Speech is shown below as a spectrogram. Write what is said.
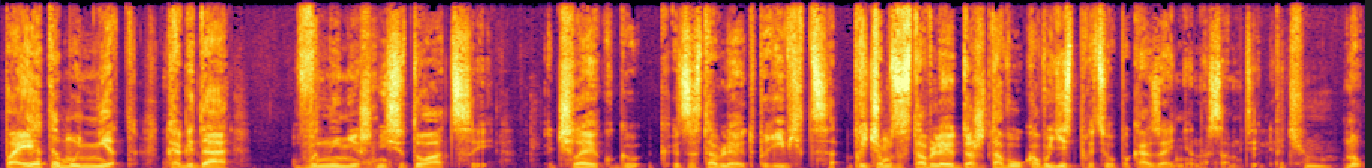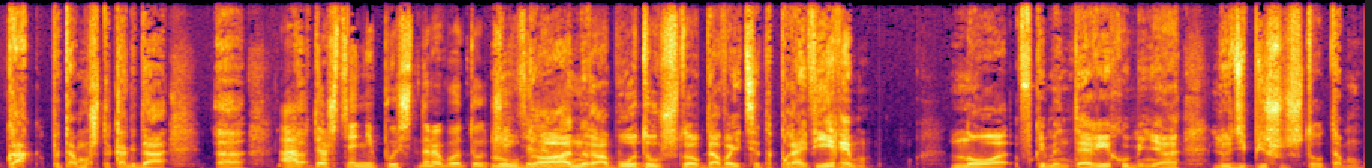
Поэтому нет, когда в нынешней ситуации человеку заставляют привиться, причем заставляют даже того, у кого есть противопоказания, на самом деле. Почему? Ну как? Потому что когда... Э, а, э, потому что тебя не пустят на работу учителя? Ну да, на работу, что давайте это проверим. Но в комментариях у меня люди пишут, что там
